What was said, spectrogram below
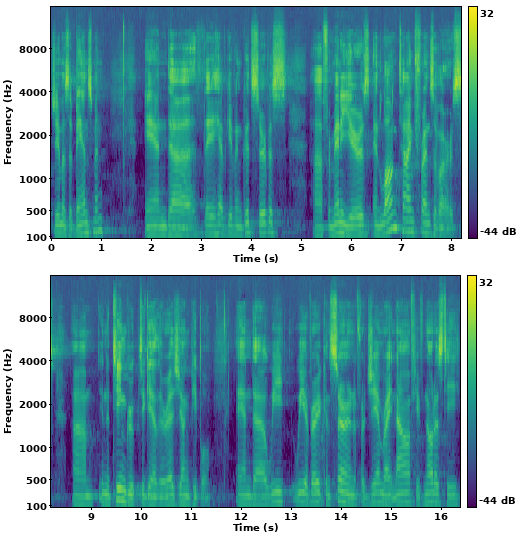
Jim is a bandsman and uh, they have given good service uh, for many years and longtime friends of ours um, in the teen group together as young people. And uh, we, we are very concerned for Jim right now. If you've noticed, he,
